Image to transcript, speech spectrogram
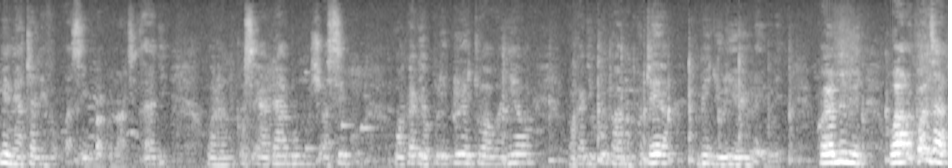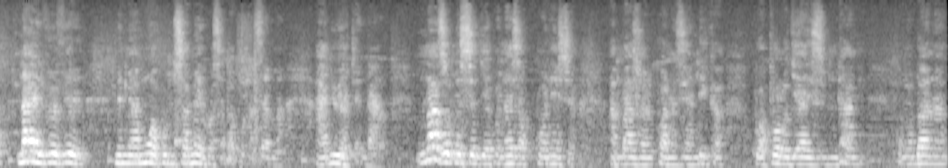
Mimi hata nilivyokuwa Simba kuna wachezaji wananikosea adabu mwisho wa siku wakaja kuregret wao wenyewe wakajikuta wanapotea mimi Julie yule yule. Kwa hiyo mimi wa, kwanza naye vile vile nimeamua kumsamehe kwa sababu nasema hajui atendalo. Mnazo message hapo naweza kukuonyesha ambazo alikuwa anaziandika ku apologize ndani kwamba bana,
